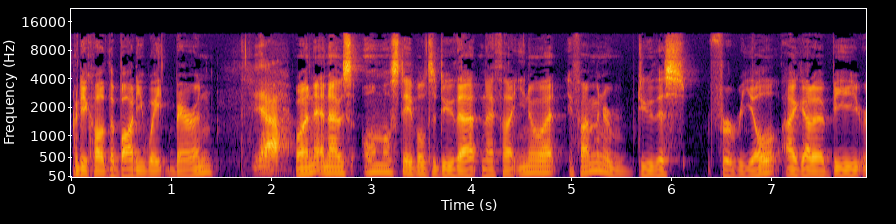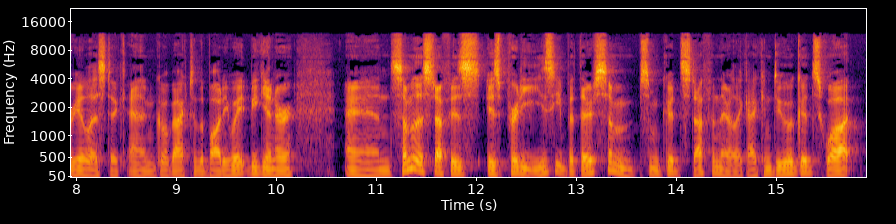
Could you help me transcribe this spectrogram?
what do you call it? The body weight baron. Yeah. One, and I was almost able to do that, and I thought, you know what? If I'm going to do this for real. I gotta be realistic and go back to the body weight beginner. And some of the stuff is is pretty easy, but there's some some good stuff in there. Like I can do a good squat,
